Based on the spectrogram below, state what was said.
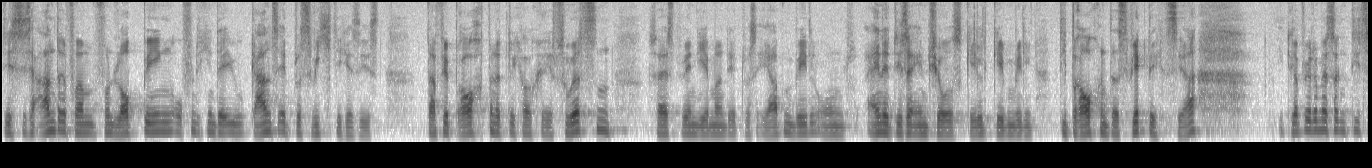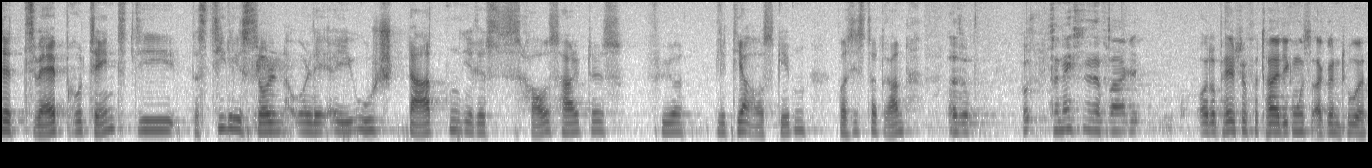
dass diese andere Form von Lobbying offensichtlich in der EU ganz etwas Wichtiges ist. Dafür braucht man natürlich auch Ressourcen. Das heißt, wenn jemand etwas erben will und eine dieser NGOs Geld geben will, die brauchen das wirklich sehr ich glaube, ich würde mal sagen, diese 2 Prozent, die das Ziel ist, sollen alle EU-Staaten ihres Haushaltes für Militär ausgeben. Was ist da dran? Also zunächst zu der Frage Europäische Verteidigungsagentur,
